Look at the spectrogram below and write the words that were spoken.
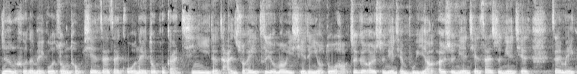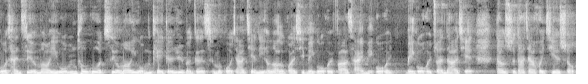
任何的美国总统现在在国内都不敢轻易的谈说，哎，自由贸易协定有多好。这跟二十年前不一样。二十年前、三十年前，在美国谈自由贸易，我们透过自由贸易，我们可以跟日本、跟什么国家建立很好的关系，美国会发财，美国会美国会赚大钱。当时大家会接受，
